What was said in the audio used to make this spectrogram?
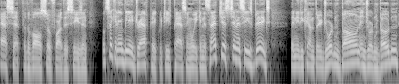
asset for the Vols so far this season. Looks like an NBA draft pick, which he's passing week. And it's not just Tennessee's bigs They need to come through. Jordan Bone and Jordan Bowden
